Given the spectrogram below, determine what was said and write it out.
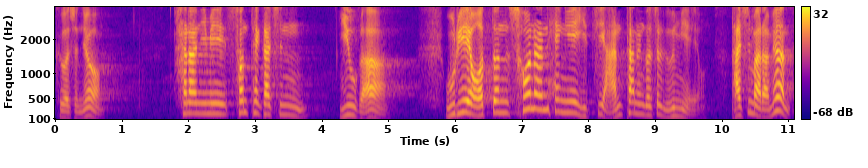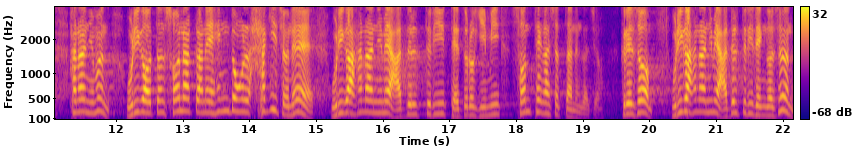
그것은요, 하나님이 선택하신 이유가 우리의 어떤 선한 행위에 있지 않다는 것을 의미해요. 다시 말하면 하나님은 우리가 어떤 선악간의 행동을 하기 전에 우리가 하나님의 아들들이 되도록 이미 선택하셨다는 거죠. 그래서 우리가 하나님의 아들들이 된 것은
